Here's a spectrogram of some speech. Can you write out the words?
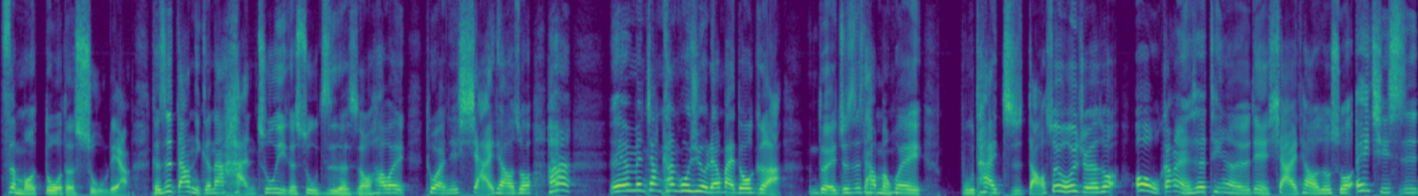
这么多的数量。可是当你跟他喊出一个数字的时候，他会突然间吓一跳，说啊，哎，们这样看过去有两百多个啊？对，就是他们会不太知道，所以我会觉得说，哦，我刚刚也是听了有点吓一跳，就说，哎，其实，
